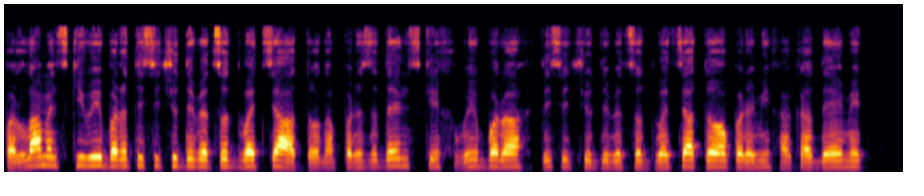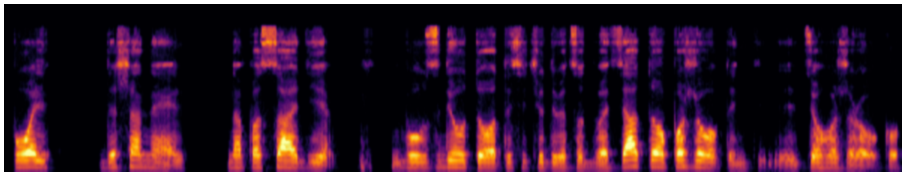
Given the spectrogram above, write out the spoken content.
Парламентські вибори 1920-го. На президентських виборах 1920-го переміг академік Поль Дешанель. На посаді був з лютого 1920 по жовтень цього ж року.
